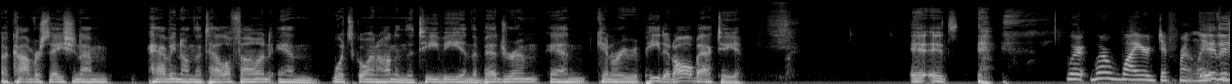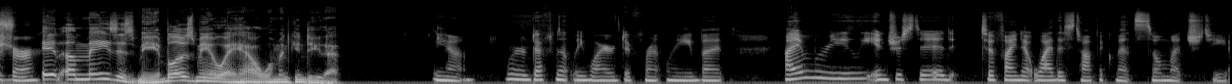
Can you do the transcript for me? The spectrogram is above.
a conversation I'm having on the telephone and what's going on in the TV in the bedroom and can re- repeat it all back to you. It, it's we're we're wired differently it for is- sure. it amazes me. It blows me away how a woman can do that. Yeah, we're definitely wired differently, but I'm really interested to find out why this topic meant so much to you.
